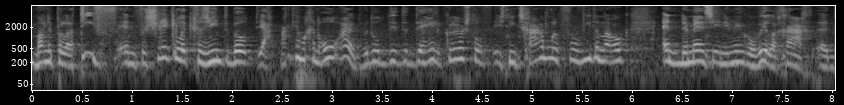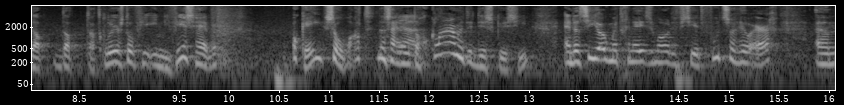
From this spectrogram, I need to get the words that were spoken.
manipulatief en verschrikkelijk gezien. Terwijl, ja, maakt helemaal geen hol uit. Ik bedoel, de, de, de hele kleurstof is niet schadelijk voor wie dan ook. En de mensen in de winkel willen graag eh, dat, dat, dat kleurstofje in die vis hebben. Oké, zo wat? Dan zijn we toch klaar met de discussie. En dat zie je ook met genetisch gemodificeerd voedsel heel erg. Ehm,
